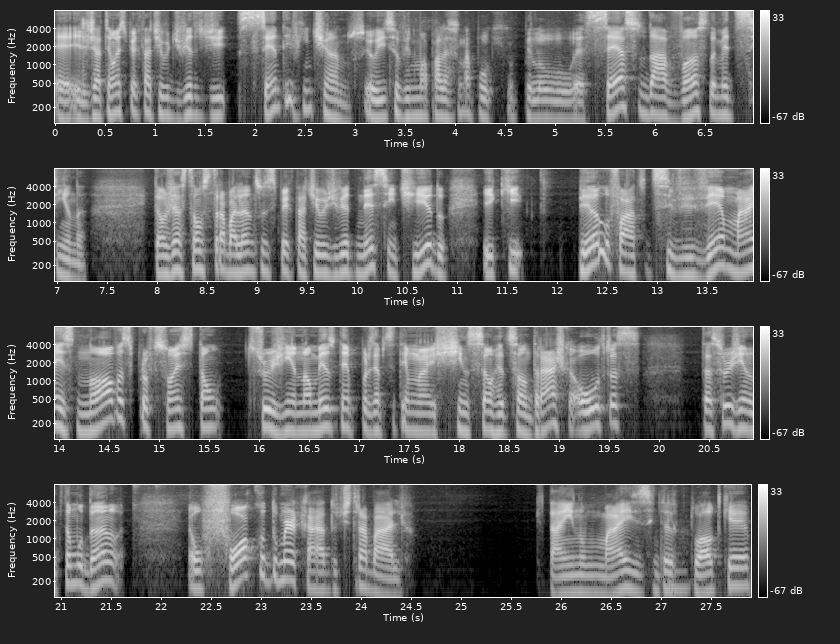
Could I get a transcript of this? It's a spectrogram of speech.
é, ele já tem uma expectativa de vida de 120 anos. Eu isso eu vi numa palestra na PUC, pelo excesso do avanço da medicina. Então já estão se trabalhando com expectativas de vida nesse sentido e que pelo fato de se viver mais, novas profissões estão surgindo. Ao mesmo tempo, por exemplo, você tem uma extinção, redução drástica, outras estão surgindo. O que está mudando é o foco do mercado de trabalho. Que está indo mais intelectual do que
